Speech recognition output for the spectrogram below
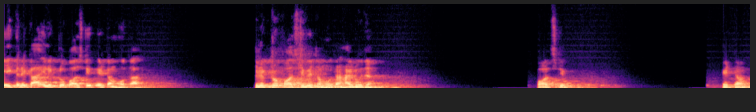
एक तरह का इलेक्ट्रोपॉजिटिव एटम होता है। इलेक्ट्रोपॉजिटिव एटम होता है हाइड्रोजन पॉजिटिव एटम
